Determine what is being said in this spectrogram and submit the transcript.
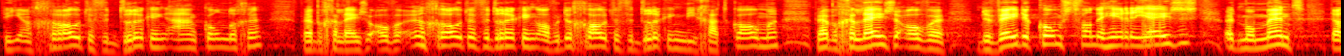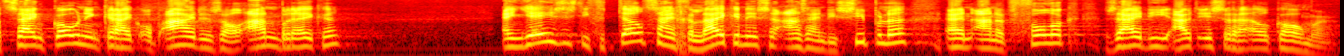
die een grote verdrukking aankondigen. We hebben gelezen over een grote verdrukking, over de grote verdrukking die gaat komen. We hebben gelezen over de wederkomst van de Heer Jezus, het moment dat zijn koninkrijk op aarde zal aanbreken. En Jezus die vertelt zijn gelijkenissen aan zijn discipelen en aan het volk, zij die uit Israël komen.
